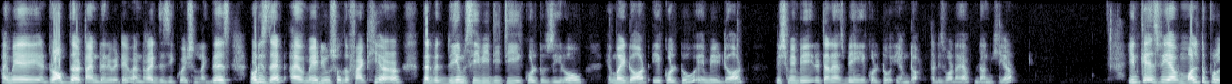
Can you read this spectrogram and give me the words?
I may drop the time derivative and write this equation like this. Notice that I have made use of the fact here that with dmCV dt equal to 0, mi dot equal to me dot which may be written as being equal to m dot. That is what I have done here. In case we have multiple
